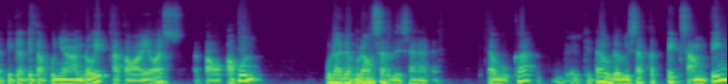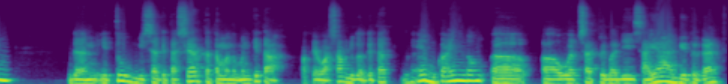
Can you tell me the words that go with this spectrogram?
ketika kita punya Android atau iOS atau apa pun udah ada browser di sana kan kita buka kita udah bisa ketik something dan itu bisa kita share ke teman-teman kita pakai WhatsApp juga kita eh bukain dong eh, eh, website pribadi saya gitu kan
